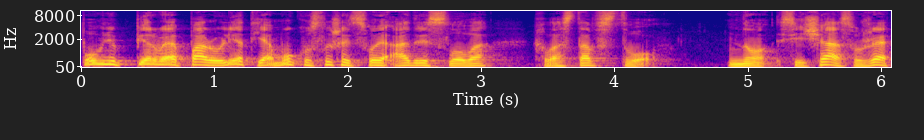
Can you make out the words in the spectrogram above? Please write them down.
помню, первые пару лет я мог услышать свой адрес слова «хвастовство». Но сейчас, уже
